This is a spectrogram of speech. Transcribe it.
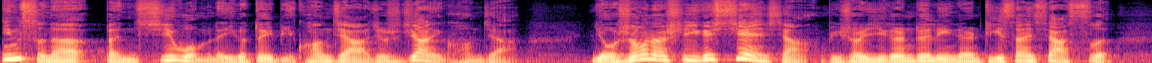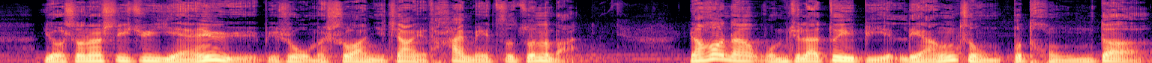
因此呢，本期我们的一个对比框架就是这样一个框架。有时候呢是一个现象，比如说一个人对另一个人低三下四；有时候呢是一句言语，比如说我们说啊，你这样也太没自尊了吧。然后呢，我们就来对比两种不同的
